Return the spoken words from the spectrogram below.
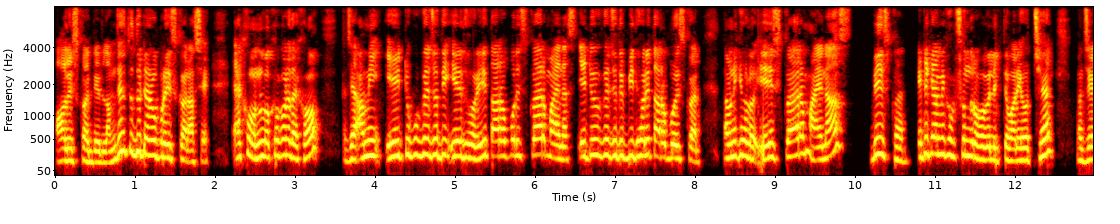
অল স্কোয়ার দিয়ে দিলাম। যেহেতু দুটার উপরে স্কোয়ার আছে। এখন লক্ষ্য করে দেখো যে আমি এইটুকুকে যদি এ ধরি, তার উপর স্কোয়ার মাইনাস এইটুকুকে যদি বি ধরি, তার উপর স্কোয়ার তার মানে কি হলো? A square minus B square এটাকে আমি খুব সুন্দরভাবে লিখতে পারি হচ্ছে যে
